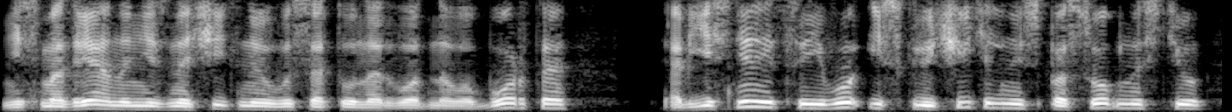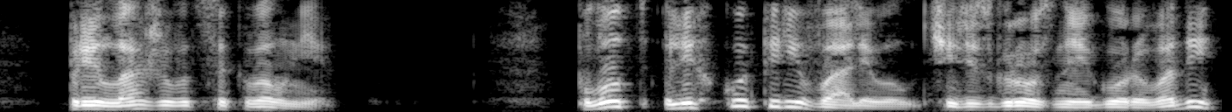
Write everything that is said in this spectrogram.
несмотря на незначительную высоту надводного борта, объясняется его исключительной способностью прилаживаться к волне. Плот легко переваливал через грозные горы воды,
